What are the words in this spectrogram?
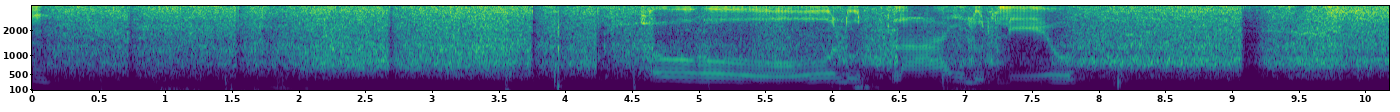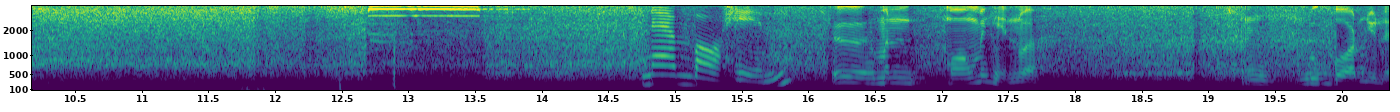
มโอ้โห หลุดหลาย หลุดเร็ว Number แนมบ่เห็น เออ มันมองไม่เห็นว่ะอืมลูกบอลอยู่ไหน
